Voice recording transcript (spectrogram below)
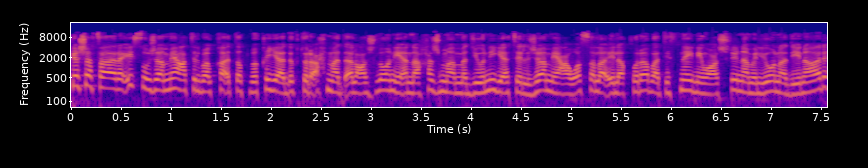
كشف رئيس جامعة البلقاء التطبيقية دكتور أحمد العجلوني أن حجم مديونية الجامعة وصل إلى قرابة 22 مليون دينار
